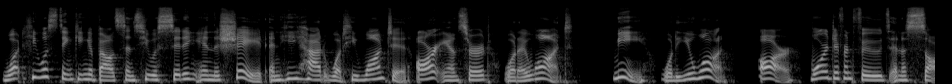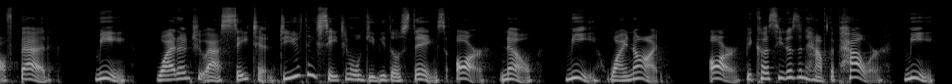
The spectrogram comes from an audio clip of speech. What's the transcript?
what he was thinking about since he was sitting in the shade and he had what he wanted. R answered, What I want. Me, what do you want? R, more different foods and a soft bed. Me, why don't you ask Satan? Do you think Satan will give you those things? R, no. Me, why not? R, because he doesn't have the power. Me,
